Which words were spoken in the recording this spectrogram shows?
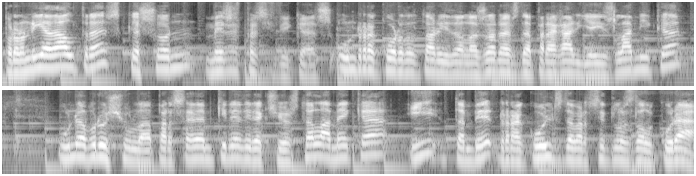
Però n'hi ha d'altres que són més específiques. Un recordatori de les hores de pregària islàmica, una brúixola per saber en quina direcció està la Meca i també reculls de versicles del Corà.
